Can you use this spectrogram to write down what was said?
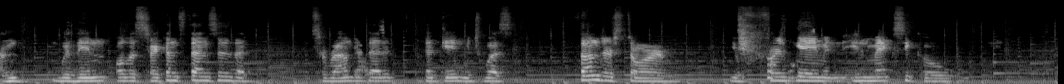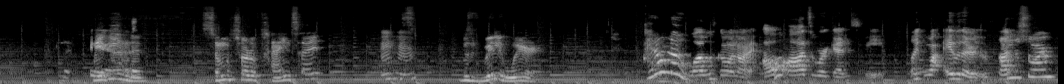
and within all the circumstances that surrounded that that game which was thunderstorm, your first game in, in Mexico. Like, Maybe in Yeah. the, some sort of hindsight, hmm it was really weird. I don't know what was going on. All odds were against me. Like, why, it was a thunderstorm.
